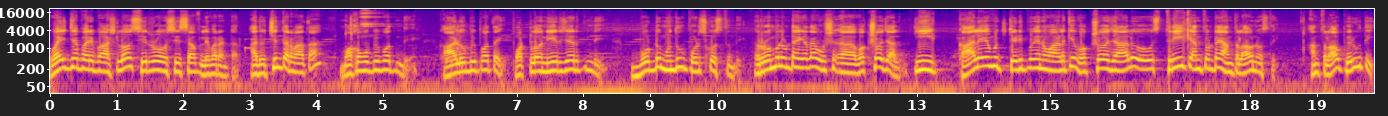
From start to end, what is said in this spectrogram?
వైద్య పరిభాషలో సిర్రోసిస్ ఆఫ్ లివర్ అంటారు. అది వచ్చిన తర్వాత ముఖం ఉబ్బిపోతుంది. కాళ్ళు ఉబ్బిపోతాయి. పొట్టలో నీరు చేరుతుంది. బొడ్డు ముందుకు పొడుచుకొస్తుంది. రొమ్ములు ఉంటాయి కదా వృష వక్షోజాలు. ఈ కాలేయము చెడిపోయిన వాళ్ళకి వక్షోజాలు స్త్రీకి ఎంత ఉంటాయి అంత లావుని వస్తాయి అంతలావు పెరుగుతాయి.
